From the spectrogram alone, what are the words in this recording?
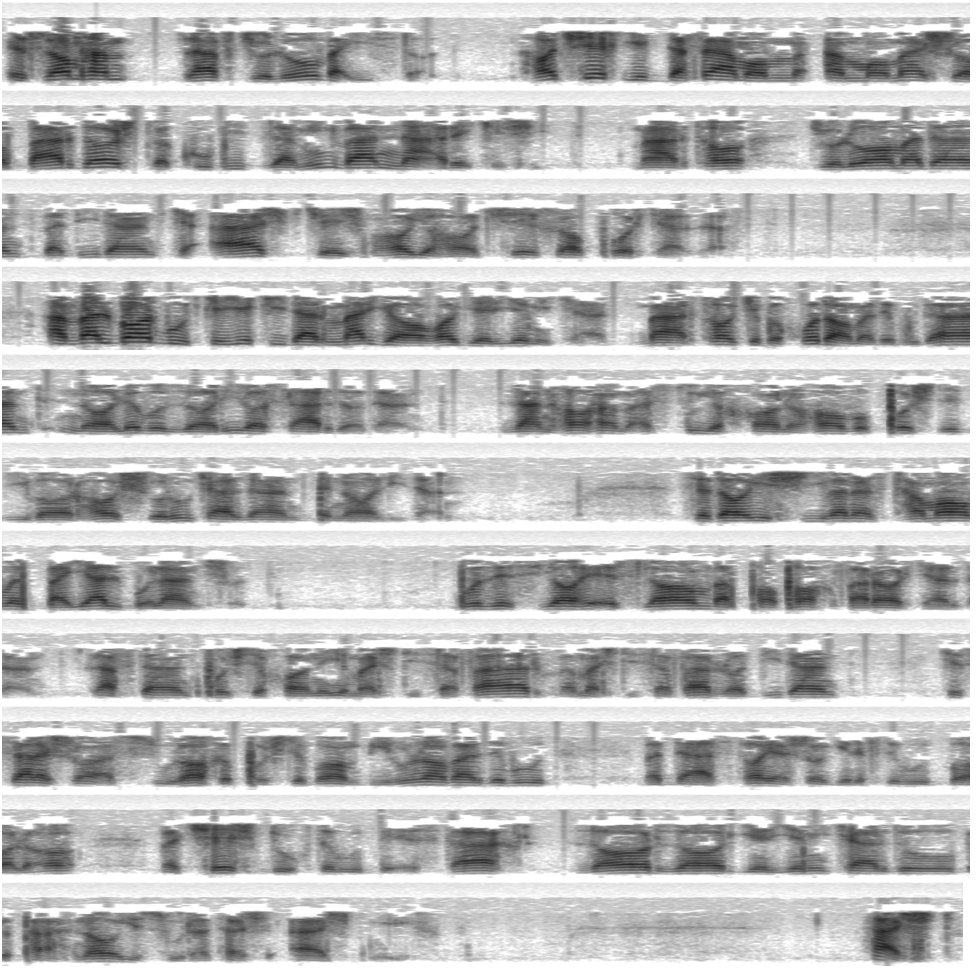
اسلام هم رفت جلو و ایستاد. شیخ یک دفعه امام امامش را برداشت و کوبید زمین و نعره کشید. مردها جلو آمدند و دیدند که اشک چشمهای شیخ را پر کرده است. اول بار بود که یکی در مرگ آقا گریه می کرد مردها که به خود آمده بودند ناله و زاری را سر دادند. زنها هم از توی خانه ها و پشت دیوارها شروع کردند به نالیدن. صدای شیون از تمام بیل بلند شد. بز سیاه اسلام و پاپاخ فرار کردند. رفتند پشت خانه مشتی سفر و مشتی سفر را دیدند که سرش را از سوراخ پشت بام بیرون آورده بود و دستهایش را گرفته بود بالا و چشم دوخته بود به استخر. زار زار گریه می کرد و به پهنای صورتش اشک ریخت هشت.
